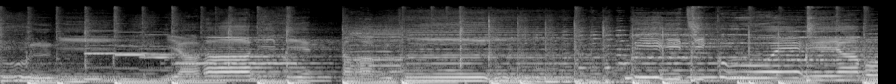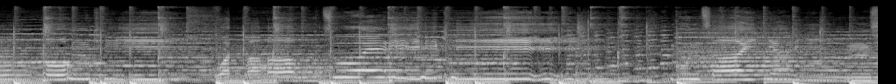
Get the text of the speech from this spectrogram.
春意，也来变冬天。你一句话也无讲起，我头做你去。阮知影你不是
